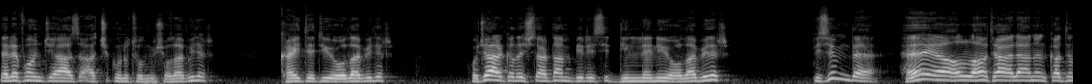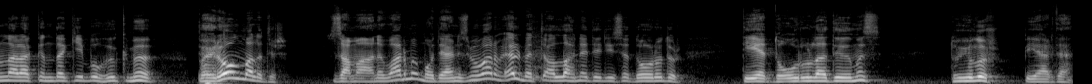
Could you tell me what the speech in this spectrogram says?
telefon cihazı açık unutulmuş olabilir. Kaydediyor olabilir. Hoca arkadaşlardan birisi dinleniyor olabilir. Bizim de he ya Allahu Teala'nın kadınlar hakkındaki bu hükmü böyle olmalıdır. Zamanı var mı? Modernizmi var mı? Elbette Allah ne dediyse doğrudur diye doğruladığımız duyulur bir yerden.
